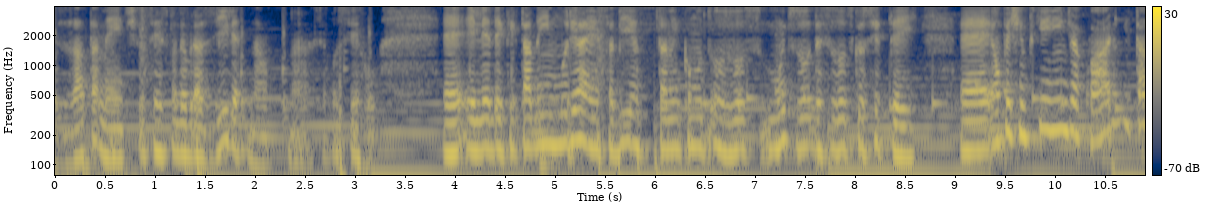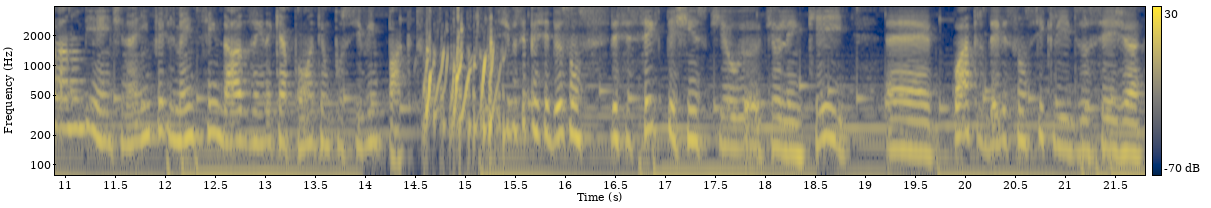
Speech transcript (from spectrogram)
Exatamente. Você respondeu Brasília? Não, não você errou é, ele é detectado em Muriaé, sabia? Também como os outros, muitos desses outros que eu citei. É, é um peixinho pequenininho de aquário e está lá no ambiente, né? Infelizmente, sem dados ainda que apontem um possível impacto. Se você percebeu, são desses seis peixinhos que eu, que eu elenquei, é, quatro deles são ciclídeos, ou seja,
